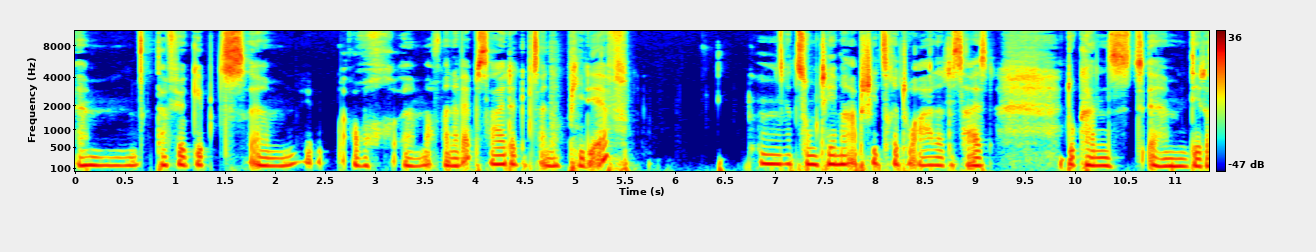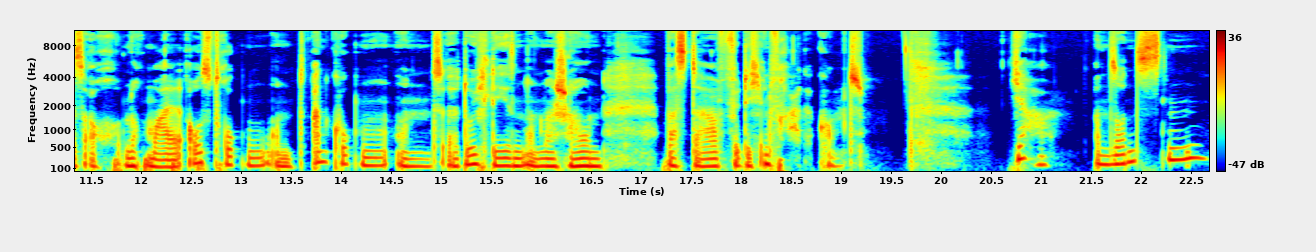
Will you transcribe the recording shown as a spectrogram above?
Ähm, dafür gibt's ähm, auch ähm, auf meiner Webseite gibt's eine PDF hm, zum Thema Abschiedsrituale. Das heißt, du kannst ähm, dir das auch nochmal ausdrucken und angucken und äh, durchlesen und mal schauen, was da für dich in Frage kommt. Ja, ansonsten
